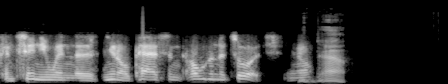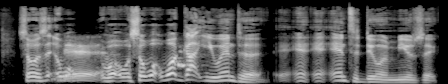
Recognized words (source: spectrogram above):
continuing the you know passing holding the torch you know No. So is it, Yeah. so what what got you into in, in- into doing music?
